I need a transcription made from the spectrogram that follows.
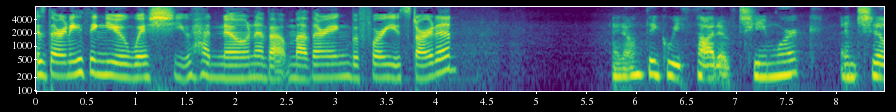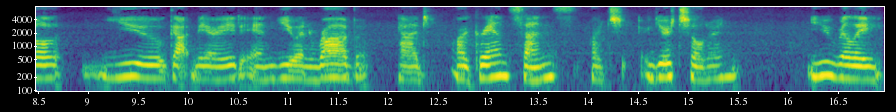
Is there anything you wish you had known about mothering before you started? I don't think we thought of teamwork until you got married and you and Rob had our grandsons, our ch- your children. You really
